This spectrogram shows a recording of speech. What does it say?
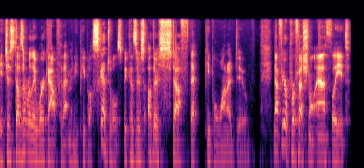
it just doesn't really work out for that many people's schedules because there's other stuff that people want to do. Now, if you're a professional athlete,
